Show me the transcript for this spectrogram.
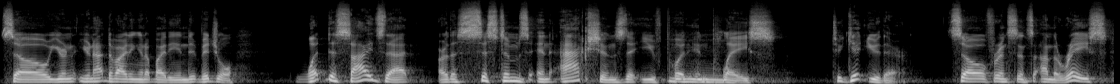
So you're you're not dividing it up by the individual. What decides that are the systems and actions that you've put in hmm. place to get you there. So, for instance, on the race,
